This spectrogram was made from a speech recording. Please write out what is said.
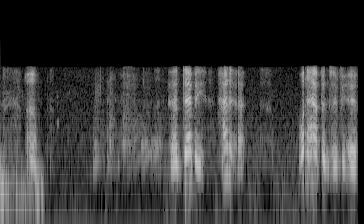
Um, uh, Debbie, how do, uh, what happens if if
